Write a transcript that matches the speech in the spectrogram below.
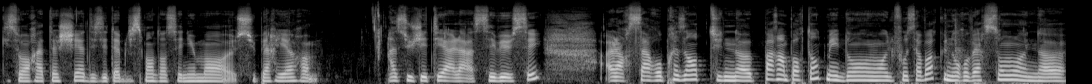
qui sont rattachés à des établissements d'enseignement supérieur assujettés à la CVEC. Alors ça représente une part importante, mais dont il faut savoir que nous reversons une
